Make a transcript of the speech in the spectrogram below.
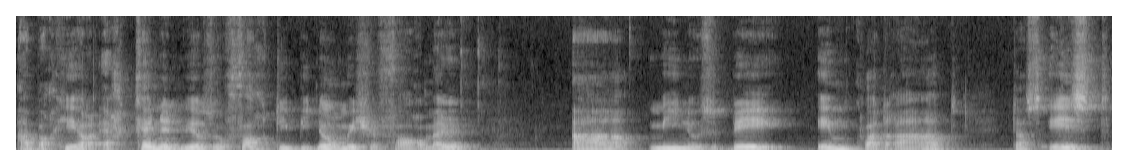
aber hier erkennen wir sofort die binomische Formel a minus b im Quadrat, das ist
